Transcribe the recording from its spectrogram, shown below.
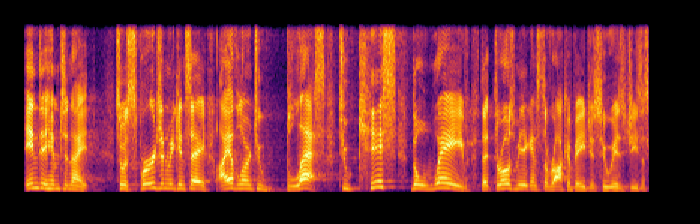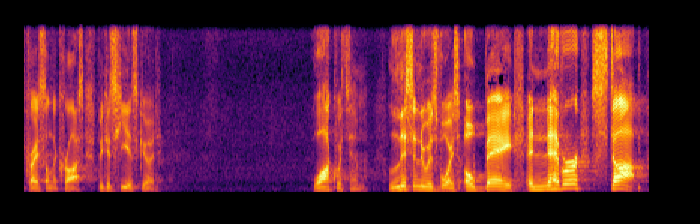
into Him tonight. So, as Spurgeon, we can say, I have learned to bless, to kiss the wave that throws me against the rock of ages, who is Jesus Christ on the cross, because He is good. Walk with Him, listen to His voice, obey, and never stop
